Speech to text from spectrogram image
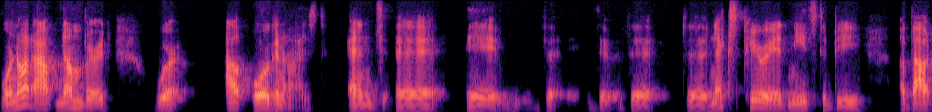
We're not outnumbered, we're out organized, and uh, the, the the the next period needs to be about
